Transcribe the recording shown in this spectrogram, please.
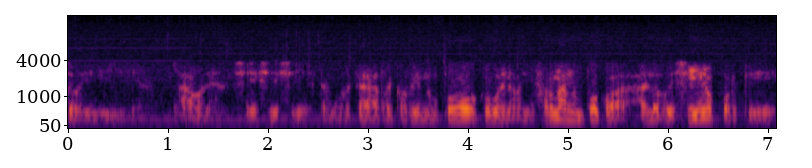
estoy ahora. Sí, sí, sí, estamos acá recorriendo un poco, bueno, informando un poco a, los vecinos porque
